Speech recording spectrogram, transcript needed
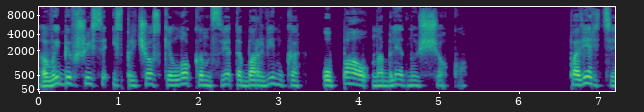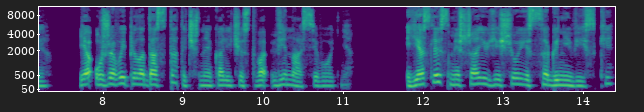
Выбившийся из прически локон цвета барвинка упал на бледную щеку. «Поверьте, я уже выпила достаточное количество вина сегодня. Если смешаю еще и с огневиски,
